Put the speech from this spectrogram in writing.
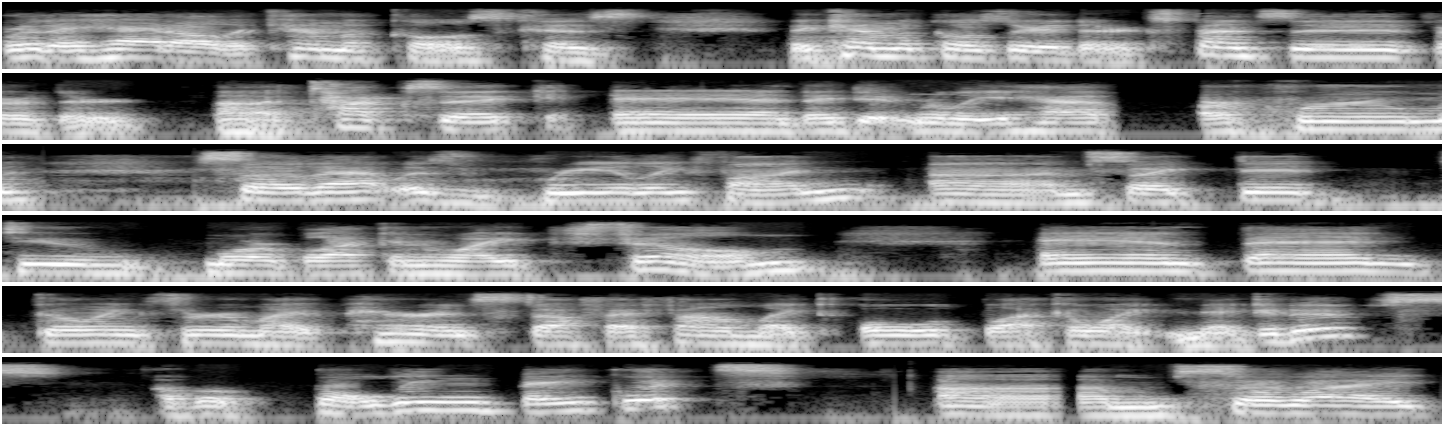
where they had all the chemicals because the chemicals are either expensive or they're uh, toxic, and they didn't really have dark room. So that was really fun. Um, so I did do more black and white film. And then going through my parents' stuff, I found like old black and white negatives of a bowling banquet. Um, so I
